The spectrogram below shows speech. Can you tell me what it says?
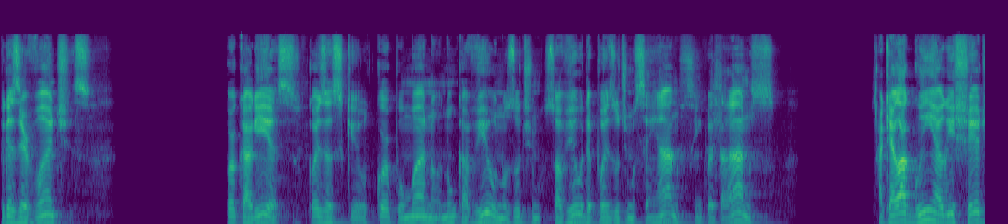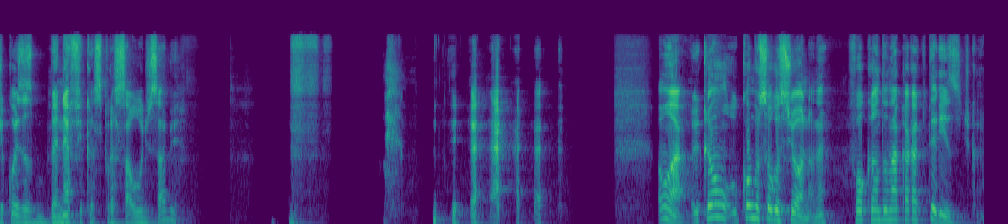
preservantes, porcarias, coisas que o corpo humano nunca viu nos últimos, só viu depois dos últimos 100 anos, 50 anos. Aquela aguinha ali cheia de coisas benéficas para a saúde, sabe? Vamos lá. Então, como soluciona, né? Focando na característica.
